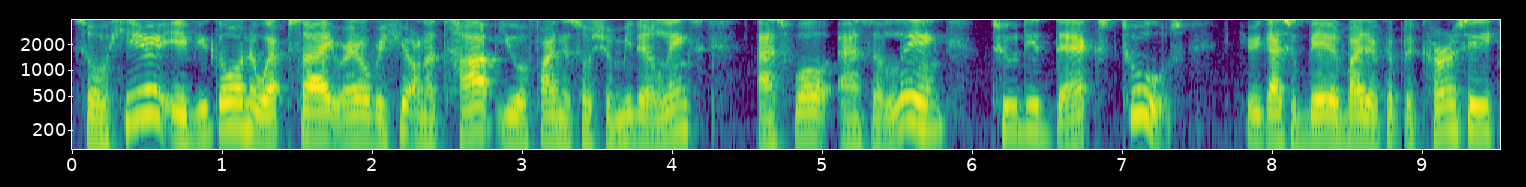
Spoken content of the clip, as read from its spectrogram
So here, if you go on the website right over here on the top, you will find the social media links as well as a link to the DEX tools. Here you guys will be able to buy their cryptocurrency.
